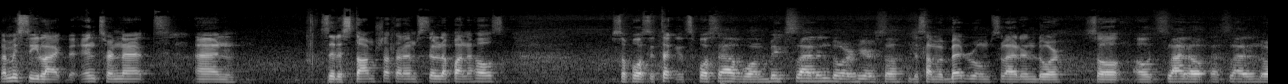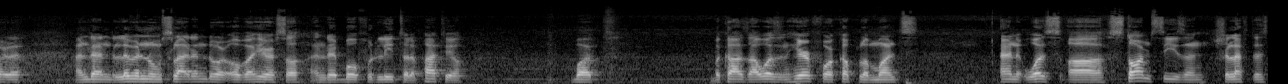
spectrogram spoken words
let me see, like the internet and see the storm shutter them still up on the house. Supposed to take, it's supposed to have one big sliding door here, so this is my bedroom sliding door. So I would slide out that sliding door there, and then the living room sliding door over here. So and they both would lead to the patio. But because I wasn't here for a couple of months, and it was uh, storm season, she left the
